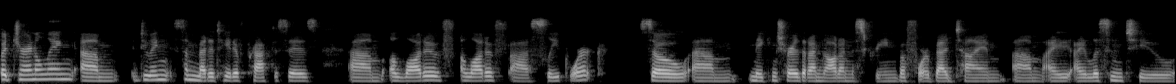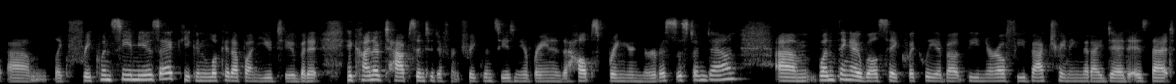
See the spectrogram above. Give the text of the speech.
but journaling, um, doing some meditative practices, um, a lot of, a lot of uh, sleep work so um, making sure that I'm not on a screen before bedtime. Um, I, I, listen to um, like frequency music. You can look it up on YouTube, but it it kind of taps into different frequencies in your brain and it helps bring your nervous system down. Um, one thing I will say quickly about the neurofeedback training that I did is that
